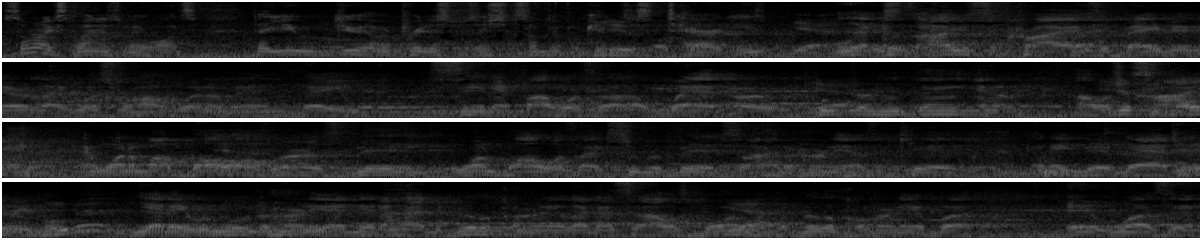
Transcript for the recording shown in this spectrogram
Someone explained it to me once that you do have a predisposition. Some people can You do, just tear it easy. Yeah. Yeah, because I used to cry as a baby, and they were like, "What's wrong with him?" And they seen if I was uh, wet or pooped Yeah. or anything, and I was Just crying. emotion. And one of my balls Yeah. was big. One ball was like super big, so I had a hernia as a kid, and they did that. Did they remove it? Yeah, they removed the hernia, and then I had the umbilical hernia. Like I said, I was born Yeah. with the umbilical hernia, but it wasn't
